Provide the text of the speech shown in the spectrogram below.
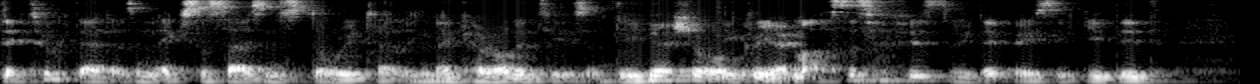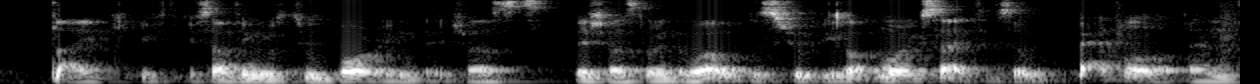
they took that as an exercise in storytelling, like Herodotus and the, Yeah, sure. the Greek yeah. masters of history. They basically did like if, if something was too boring, they just they just went, well, this should be a lot more exciting. So battle and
